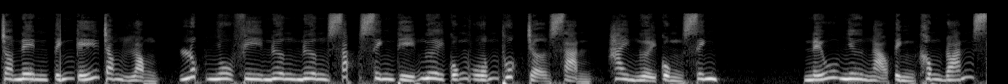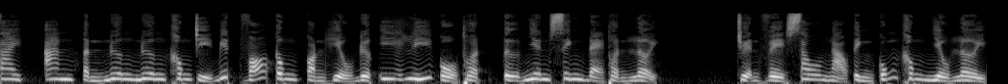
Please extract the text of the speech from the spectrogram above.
cho nên tính kế trong lòng. Lúc Nhu Phi nương nương sắp sinh thì ngươi cũng uống thuốc trợ sản, hai người cùng sinh. Nếu như ngạo tình không đoán sai, An Tần nương nương không chỉ biết võ công còn hiểu được y lý cổ thuật, tự nhiên sinh đẻ thuận lợi. Chuyện về sau ngạo tình cũng không nhiều lời,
